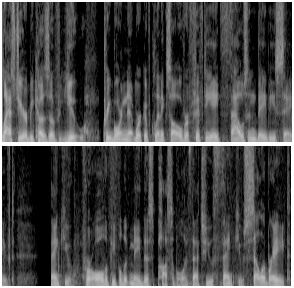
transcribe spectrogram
Last year, because of you, Preborn Network of Clinics saw over 58,000 babies saved. Thank you for all the people that made this possible. If that's you, thank you. Celebrate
